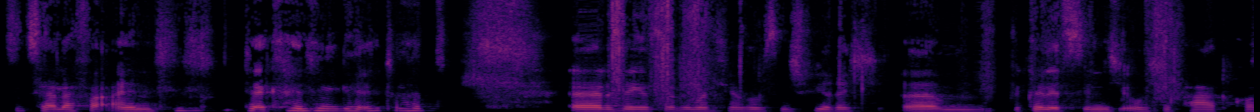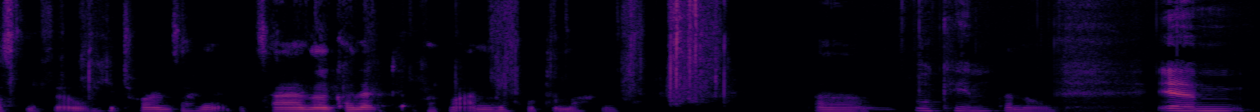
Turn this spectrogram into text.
sozialer Verein, der kein Geld hat. Äh, deswegen ist es halt manchmal so ein bisschen schwierig. Ähm, wir können jetzt hier nicht irgendwelche Fahrtkosten für irgendwelche tollen Sachen bezahlen, sondern können halt einfach nur Angebote machen. Ähm, okay. Genau. Ähm,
